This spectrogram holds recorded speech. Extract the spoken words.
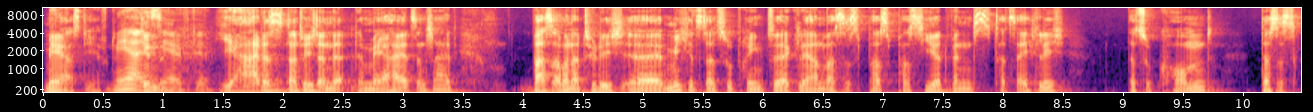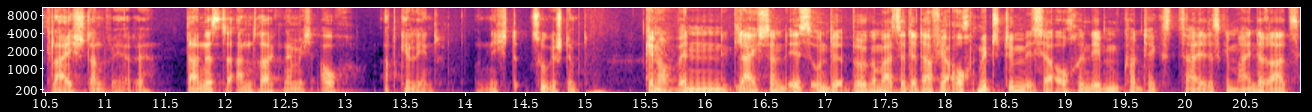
Mehr als die Hälfte. Mehr als Gen- die Hälfte. Ja, das ist natürlich dann der, der Mehrheitsentscheid. Was aber natürlich äh, mich jetzt dazu bringt, zu erklären, was ist pass passiert, wenn es tatsächlich dazu kommt, dass es Gleichstand wäre. Dann ist der Antrag nämlich auch abgelehnt und nicht zugestimmt. Genau, wenn Gleichstand ist und der Bürgermeister, der darf ja auch mitstimmen, ist ja auch in dem Kontext Teil des Gemeinderats,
